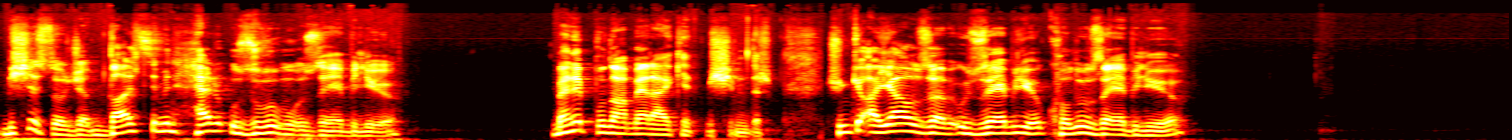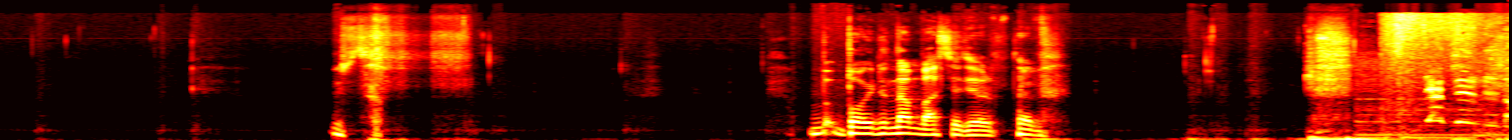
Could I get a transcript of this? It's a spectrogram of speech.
Bir şey soracağım. Dalsim'in her uzuvu mu uzayabiliyor? Ben hep bunu merak etmişimdir. Çünkü ayağı uza- uzayabiliyor, kolu uzayabiliyor. Ustam. Boynundan bahsediyorum tabi. Step into the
